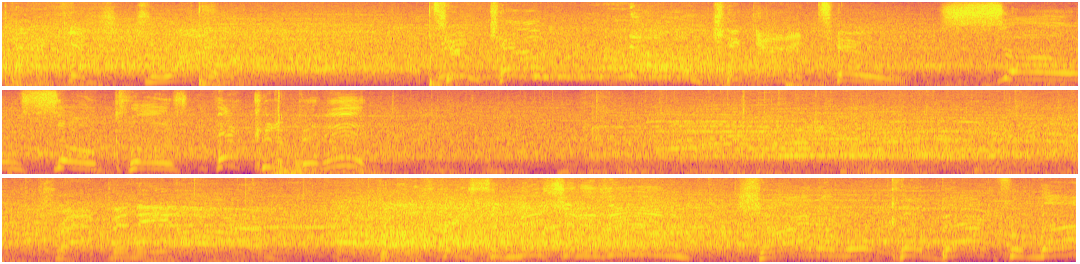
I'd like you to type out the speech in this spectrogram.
Package driver. Two count. No, kick out at two. So, so close. That could have been it. Trap in the arm. Crossface submission is in. Chyna won't come back from that.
